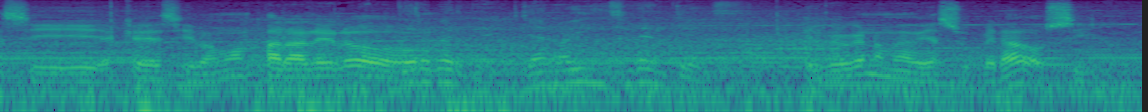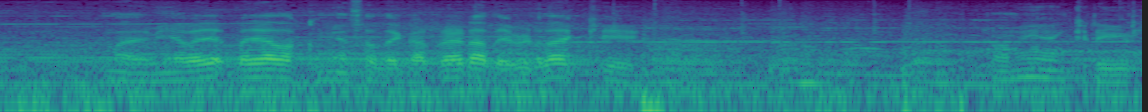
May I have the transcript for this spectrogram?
Si es que si vamos en paralelo, verde, ya no hay incidentes. yo creo que no me había superado, sí. Madre mía, vaya, vaya dos comienzos de carrera, de verdad es que... Lo mío es increíble.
